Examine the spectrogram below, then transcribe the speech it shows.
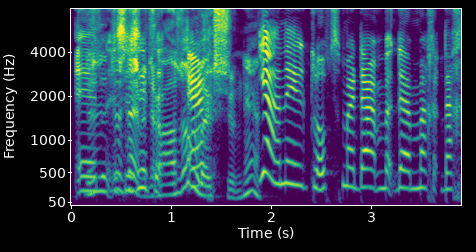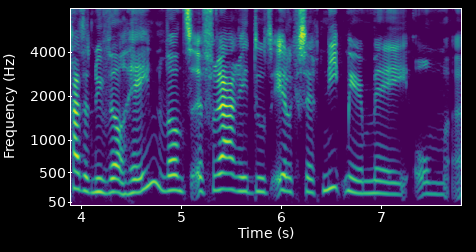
En dus, dus ze zitten het was wel een leuk seizoen. Ja. Ja, nee, klopt. Maar daar, daar, mag, daar gaat het nu wel heen. Want eh, Ferrari doet eerlijk gezegd niet meer mee om, eh,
